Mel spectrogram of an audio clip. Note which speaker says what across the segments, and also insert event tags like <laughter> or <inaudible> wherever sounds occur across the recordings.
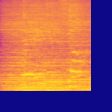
Speaker 1: Praise your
